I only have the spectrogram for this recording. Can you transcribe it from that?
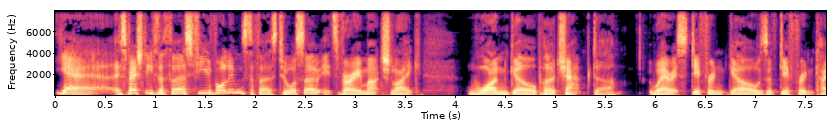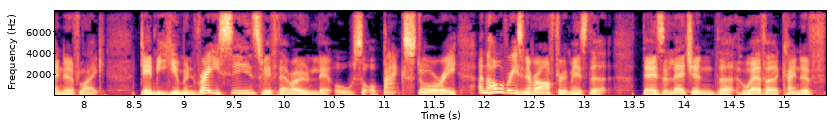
yeah, especially for the first few volumes, the first two or so, it's very much like one girl per chapter where it's different girls of different kind of like demi-human races with their own little sort of backstory. And the whole reason they're after him is that there's a legend that whoever kind of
